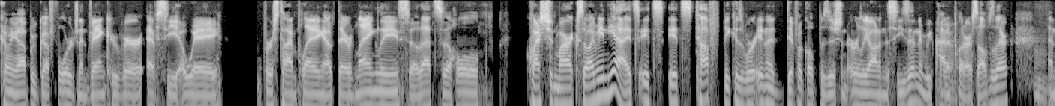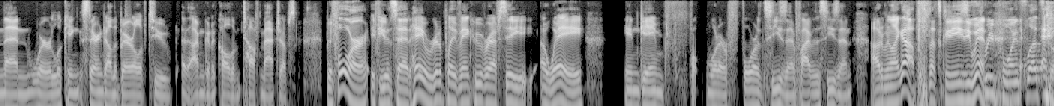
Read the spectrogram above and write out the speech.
coming up. We've got Forge and Vancouver FC away, first time playing out there in Langley, so that's a whole question mark. So I mean, yeah, it's it's it's tough because we're in a difficult position early on in the season, and we've kind of put ourselves there. Mm. And then we're looking, staring down the barrel of two. I'm going to call them tough matchups. Before, if you had said, "Hey, we're going to play Vancouver FC away." In game, f- whatever four of the season, five of the season, I would have been like, "Oh, pff, that's an easy win." Three points. Let's go.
